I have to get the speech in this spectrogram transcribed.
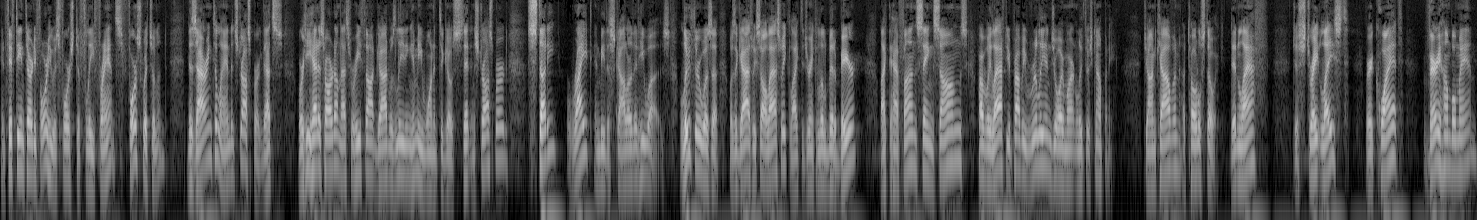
In 1534, he was forced to flee France for Switzerland, desiring to land in Strasbourg. That's where he had his heart on. That's where he thought God was leading him. He wanted to go sit in Strasbourg, study, write, and be the scholar that he was. Luther was a, was a guy, as we saw last week, liked to drink a little bit of beer, liked to have fun, sing songs, probably laughed. You'd probably really enjoy Martin Luther's company. John Calvin, a total stoic. Didn't laugh, just straight laced, very quiet, very humble man.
